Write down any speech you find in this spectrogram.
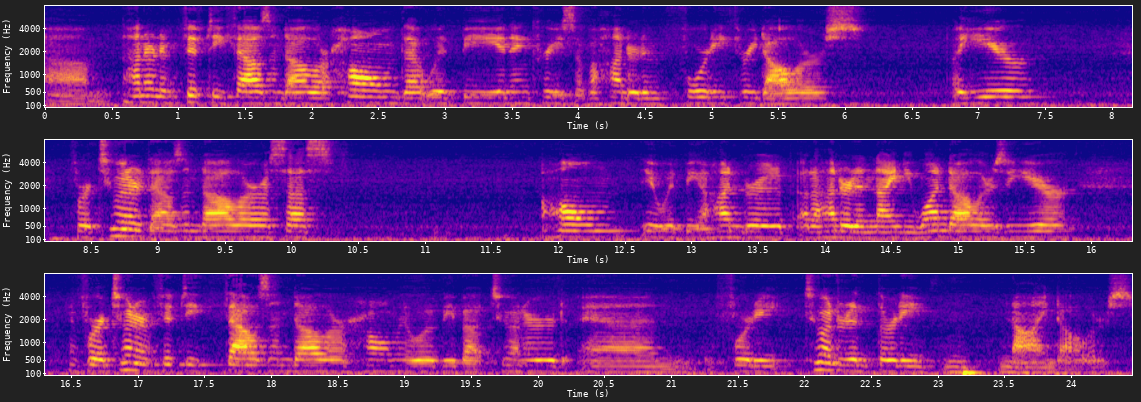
um, $150,000 home, that would be an increase of $143 a year. For a $200,000 assessed home, it would be 100 at $191 a year. And for a $250,000 home, it would be about 240 $239.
